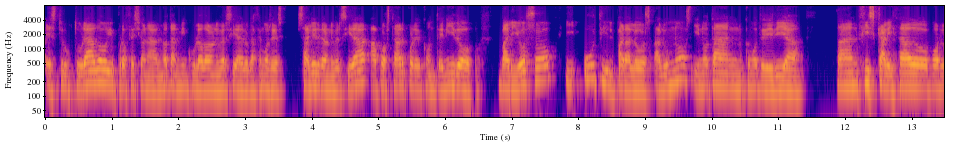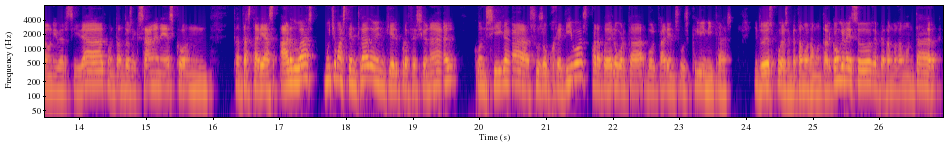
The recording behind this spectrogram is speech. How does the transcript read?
estructurado y profesional, no tan vinculado a la universidad. Lo que hacemos es salir de la universidad, apostar por el contenido valioso y útil para los alumnos y no tan, como te diría, tan fiscalizado por la universidad, con tantos exámenes, con tantas tareas arduas, mucho más centrado en que el profesional consiga sus objetivos para poderlo volcar, en sus clínicas. Entonces, pues empezamos a montar congresos, empezamos a montar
